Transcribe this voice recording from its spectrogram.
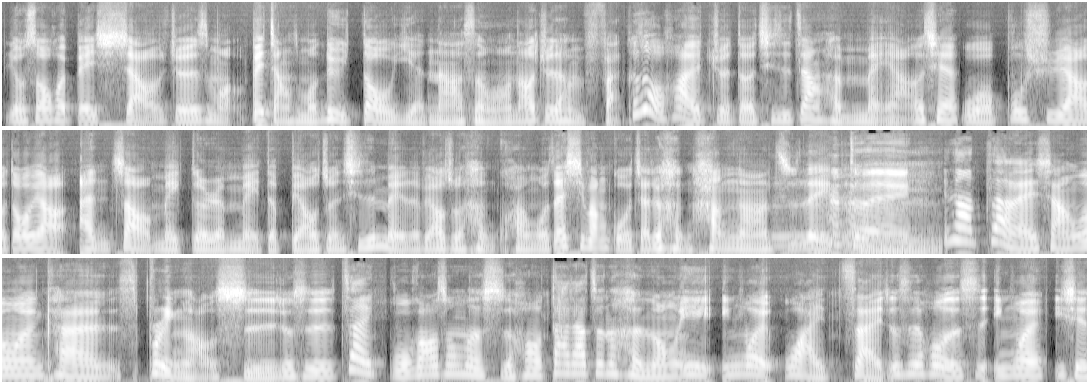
有时候会被笑，觉得什么被讲什么绿豆眼啊什么，然后觉得很烦。可是我后来觉得其实这样很美啊，而且我不需要都要按照每个人美的标准，其实美的标准很宽。我在西方国家就很夯啊之类的。对。那再来想问问看，Spring 老师，就是在国高中的时候，大家真的很容易因为外在，就是或者是因为一些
